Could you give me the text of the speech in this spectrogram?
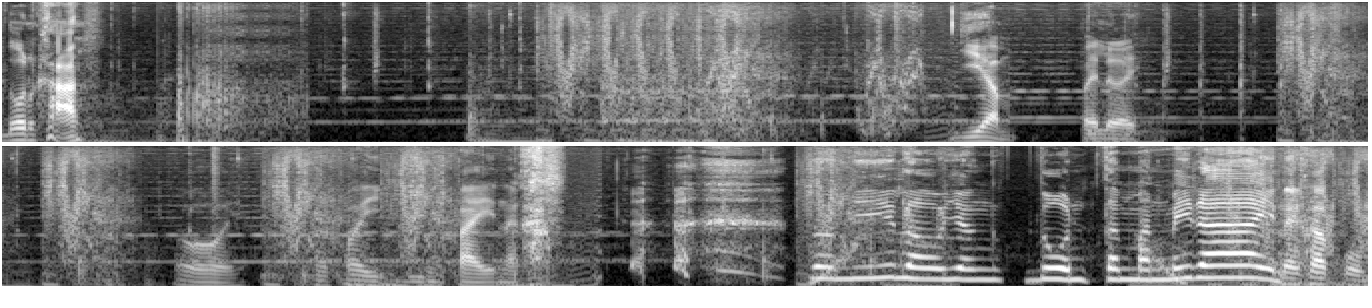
โดนขัง เยี่ยมไปเลย โอ้ยค่อยๆยิงไปนะครับ ตอนนี้เรายังโดนตันมันไม่ได้นะครับผม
